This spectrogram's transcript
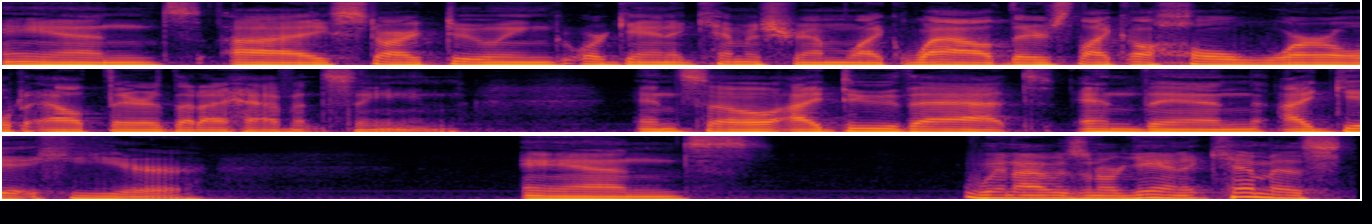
and I start doing organic chemistry. I'm like, wow, there's like a whole world out there that I haven't seen. And so I do that and then I get here and when I was an organic chemist,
